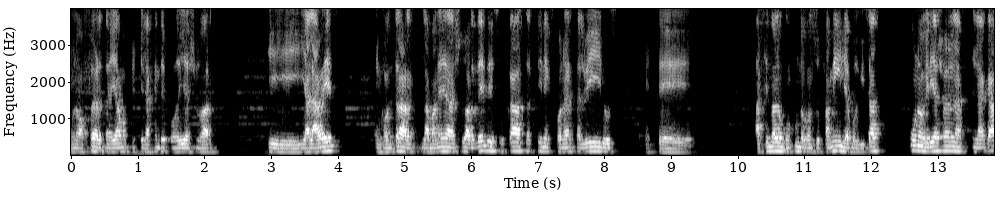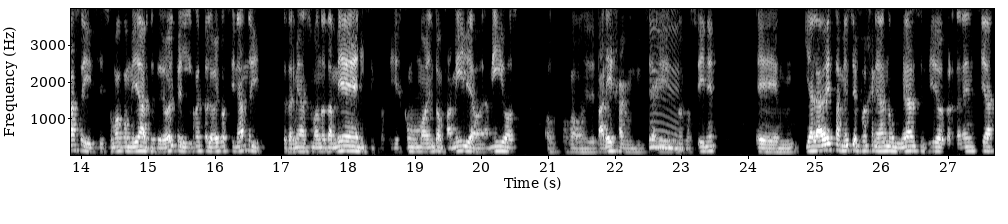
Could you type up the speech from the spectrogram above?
una oferta, digamos, que, que la gente podía ayudar. y, a la vez encontrar la manera de ayudar desde su casa sin exponerse al virus, este, haciendo algo en conjunto con su familia, porque quizás uno quería ayudar en la, casa y se sumó a convidarte, pero de el resto lo ve cocinando y se termina sumando también, y, es como un momento en familia o de amigos o, de pareja, con quien sea que mm. uno cocine. Em, y a la vez también se fue generando un gran sentido de pertenencia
